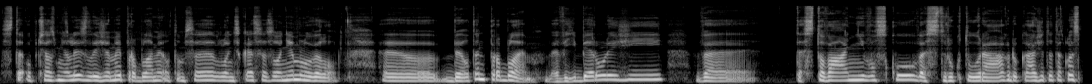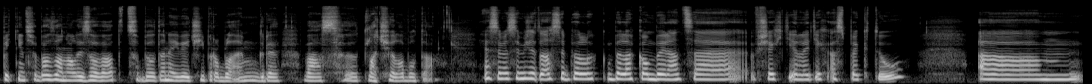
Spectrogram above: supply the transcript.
jste občas měli s lyžemi problémy, o tom se v loňské sezóně mluvilo. Eh, byl ten problém ve výběru lyží, ve testování vosku, ve strukturách. Dokážete takhle zpětně třeba zanalizovat, co byl ten největší problém, kde vás tlačila bota? Já si myslím, že to asi byl, byla kombinace všech těch aspektů. Um,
